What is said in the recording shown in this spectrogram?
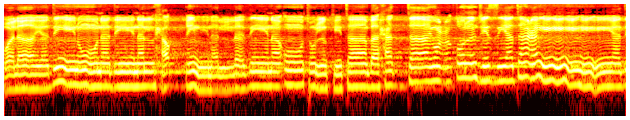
ولا يدينون دين الحق من الذين أوتوا الكتاب حتى يعطوا الجزية عن يد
